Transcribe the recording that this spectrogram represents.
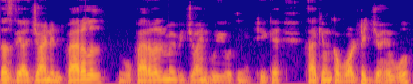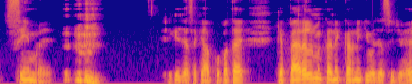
Thus they are joint in parallel वो पैरेलल में भी ज्वाइन हुई होती हैं, ठीक है? ताकि उनका वोल्टेज जो है वो सेम रहे। ठीक है, जैसा कि आपको पता है कि पैरल में कनेक्ट करने की वजह से जो है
